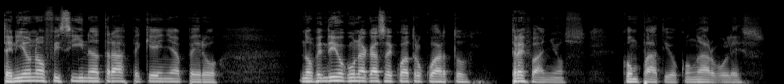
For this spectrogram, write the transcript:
Tenía una oficina atrás pequeña, pero nos bendijo con una casa de cuatro cuartos, tres baños, con patio, con árboles,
